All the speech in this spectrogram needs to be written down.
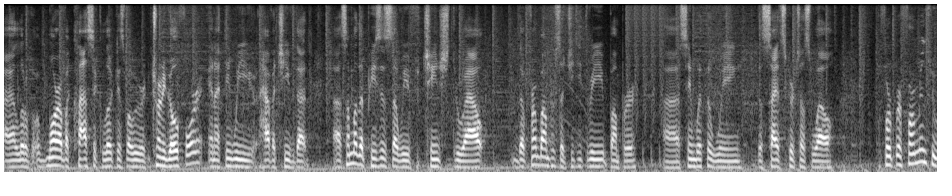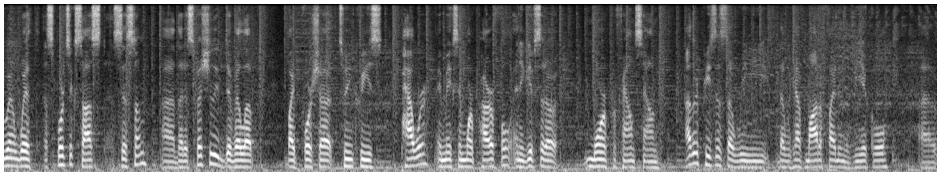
a little more of a classic look is what we were trying to go for, and I think we have achieved that. Uh, some of the pieces that we've changed throughout, the front bumper is a GT3 bumper, uh, same with the wing, the side skirts as well. For performance, we went with a sports exhaust system uh, that is specially developed by Porsche to increase power. It makes it more powerful and it gives it a more profound sound. Other pieces that we that we have modified in the vehicle uh,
